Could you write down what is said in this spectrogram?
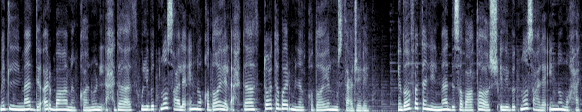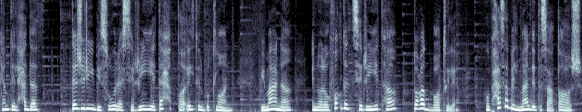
مثل المادة أربعة من قانون الأحداث واللي بتنص على أنه قضايا الأحداث تعتبر من القضايا المستعجلة. إضافة للمادة 17 اللي بتنص على أنه محاكمة الحدث تجري بصورة سرية تحت طائلة البطلان. بمعنى أنه لو فقدت سريتها تعد باطلة. وبحسب المادة 19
